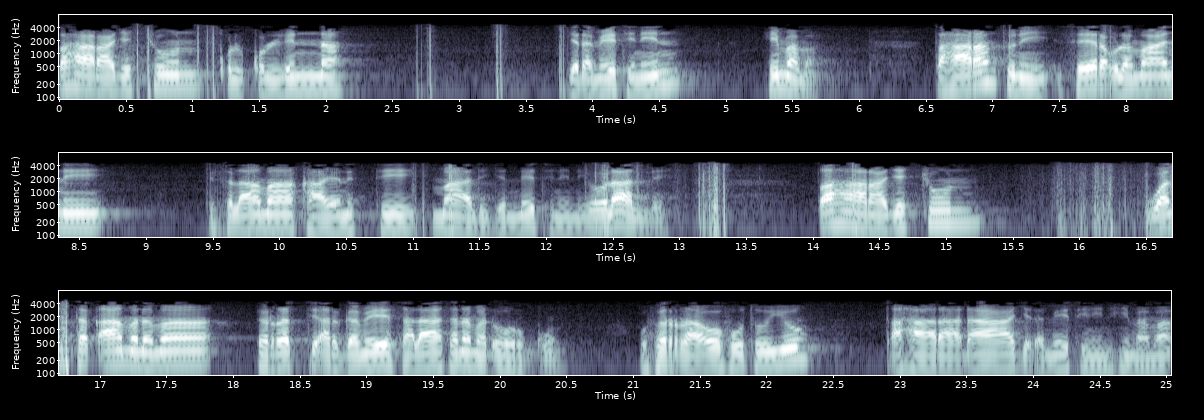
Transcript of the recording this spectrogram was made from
طهارا جتشون قل قلنا جدميتنين همما طهاران تني سير علماني إسلاما قاينتي مالي جنيتنين يولالي laalle جتشون wanta qaama namaa irratti argamee salaata nama dhoorgu ofirraa oofuutuyyuu xahaaraadhaa jedhameetiniin himama.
